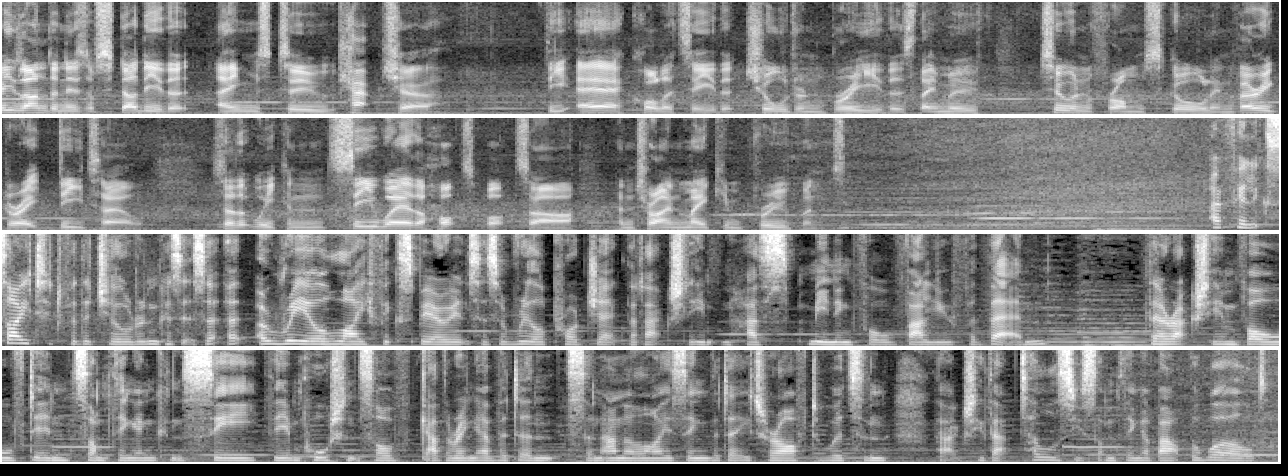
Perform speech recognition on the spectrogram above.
Breathe London is a study that aims to capture the air quality that children breathe as they move to and from school in very great detail so that we can see where the hotspots are and try and make improvements. I feel excited for the children because it's a, a, real life experience, it's a real project that actually has meaningful value for them. They're actually involved in something and can see the importance of gathering evidence and analysing the data afterwards and actually that tells you something about the world.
